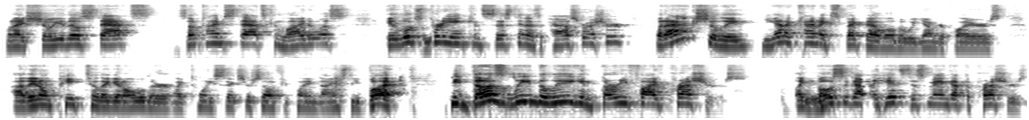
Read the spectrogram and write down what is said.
when I show you those stats, sometimes stats can lie to us. It looks pretty inconsistent as a pass rusher. But actually, you got to kind of expect that a little bit with younger players. Uh, they don't peak till they get older, like 26 or so if you're playing Dynasty. But he does lead the league in 35 pressures. Like mm-hmm. Bosa got the hits, this man got the pressures.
